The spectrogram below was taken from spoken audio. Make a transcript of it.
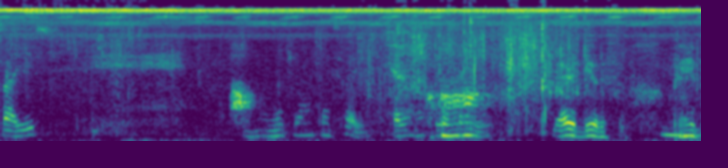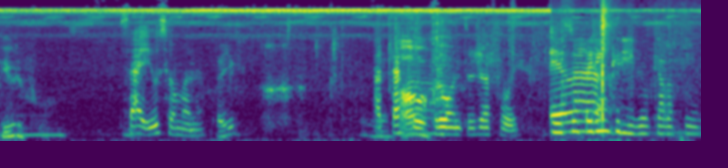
Sair. Normalmente ela não tem saída. Ela saída. Very beautiful. Very beautiful Saiu, seu mano. Saiu? Tá Oh. pronto, já foi. É super incrível o que ela fez.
